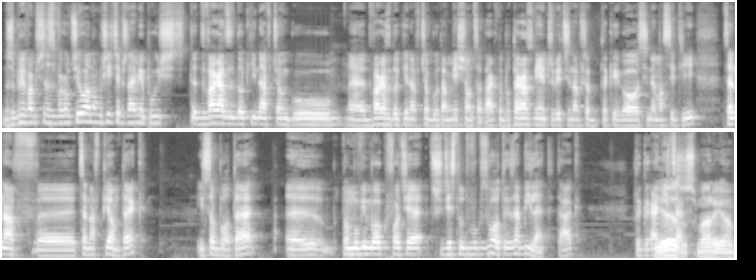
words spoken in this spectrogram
żeby wam się zwróciło, no musicie przynajmniej pójść te dwa razy do kina w ciągu, e, dwa razy do kina w ciągu tam miesiąca, tak? No bo teraz nie wiem, czy wiecie na przykład takiego Cinema City, cena w, cena w piątek i sobotę, to mówimy o kwocie 32 zł za bilet, tak? Granicach. Jezus Maria.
